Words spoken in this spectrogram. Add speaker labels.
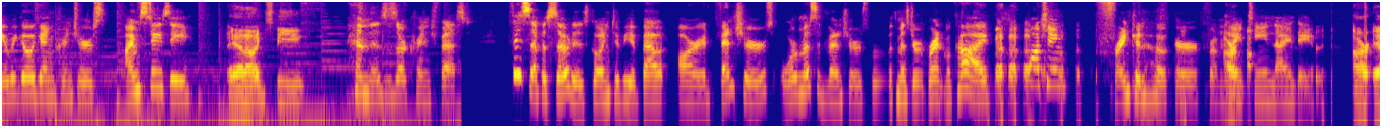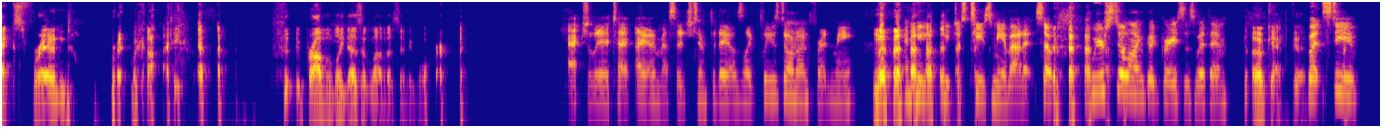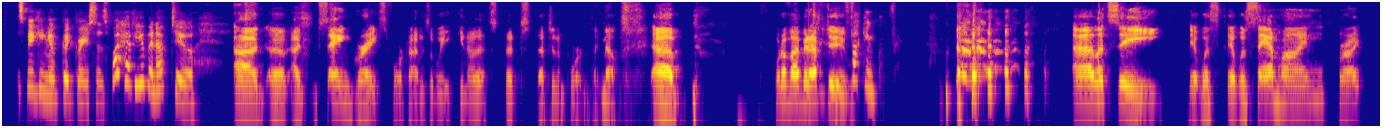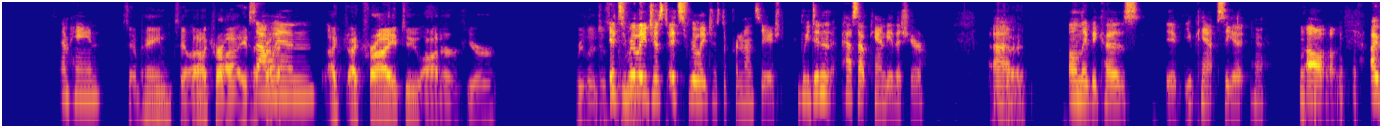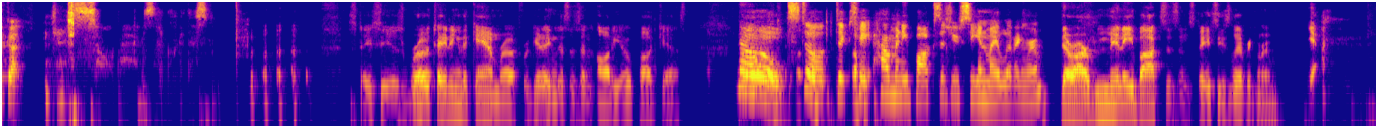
Speaker 1: Here we go again, cringers. I'm Stacye,
Speaker 2: And I'm Steve.
Speaker 1: and this is our Cringe Fest. This episode is going to be about our adventures or misadventures with Mr. Brent Mukai watching Frankenhooker from
Speaker 2: Our- uh,
Speaker 1: 1990.
Speaker 2: Our ex friend, Brent Mukai, who probably doesn't love us anymore.
Speaker 1: Actually, I te- I I messaged him today. I was like, please don't unfriend me. And he, he just teased me about it. So we're still on good graces with him.
Speaker 2: okay, good.
Speaker 1: But Steve, speaking of good graces, what have you been up to?
Speaker 2: uh, uh, I'm saying grace four times a week. You know, that's that's that's an important thing. No, uh, what have I been up to?
Speaker 1: Fucking
Speaker 2: uh, let's see. It was it was Sam Hine, right?
Speaker 1: Sam Hain,
Speaker 2: Sam Hain. Sam. I tried. I.
Speaker 1: Samhain.
Speaker 2: I I try to honor your religious.
Speaker 1: It's really just it's really just a pronunciation. We didn't pass out candy this year, um, only because it, you can't see it. Oh, I've got so bad. It's like look at this.
Speaker 2: Stacye is rotating the camera, forgetting this is an audio podcast.
Speaker 1: No,
Speaker 2: Oh.
Speaker 1: still dictate how many boxes you see in my living room.
Speaker 2: There are many boxes in Stacye's living room.
Speaker 1: Yeah.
